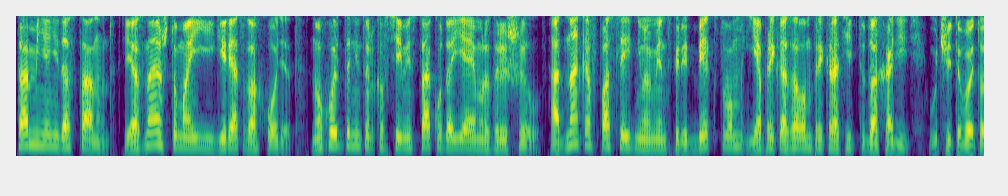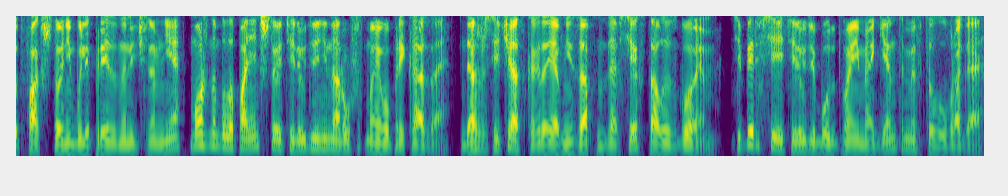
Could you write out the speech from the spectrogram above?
Там меня не достанут. Я знаю, что мои егеря туда ходят. Но ходят они только в те места, куда я им разрешил. Однако в последний момент перед бегством я приказал им прекратить туда ходить. Учитывая тот факт, что они были преданы лично мне, можно было понять, что эти люди не нарушат моего приказа. Даже сейчас, когда я внезапно для всех стал изгоем. Теперь все эти люди будут моими агентами в тылу врага.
